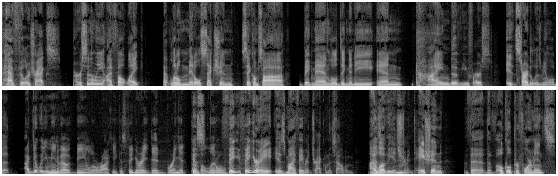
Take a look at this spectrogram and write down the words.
have filler tracks. Personally, I felt like that little middle section, ça, Big Man, Little Dignity, and kind of You First, it started to lose me a little bit. I get what you mean about it being a little rocky because Figure Eight did bring it up a little. Fig- Figure Eight is my favorite track on this album. I Is it? love the Hmm. instrumentation, the the vocal performance,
